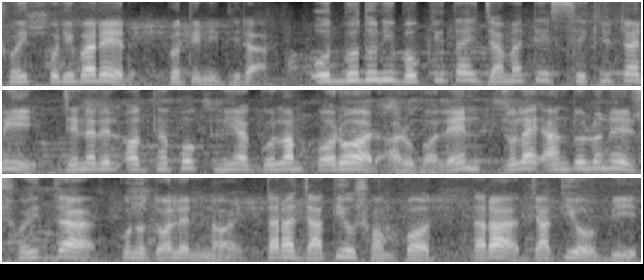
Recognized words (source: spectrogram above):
শহীদ পরিবারের প্রতিনিধিরা। উদ্বোধনী বক্তৃতায় জামায়াতের সেক্রেটারি জেনারেল অধ্যাপক মিয়া গোলাম পরোয়ার আরও বলেন, জুলাই আন্দোলনের শহীদরা কোনো দলের নয়, তারা জাতীয় সম্পদ, তারা জাতীয় বীর।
